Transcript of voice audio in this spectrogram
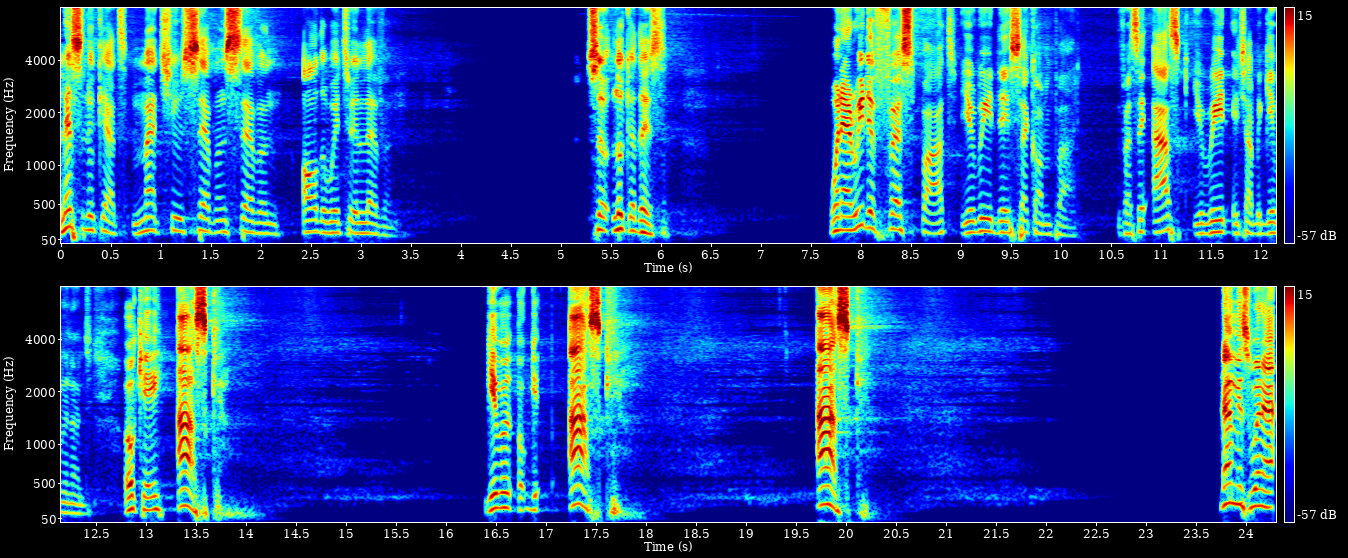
Let's look at Matthew 7 7 all the way to 11. So look at this. When I read the first part, you read the second part. If I say ask, you read it shall be given unto you. Okay, ask. Give it oh, ask. Ask. That means when I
